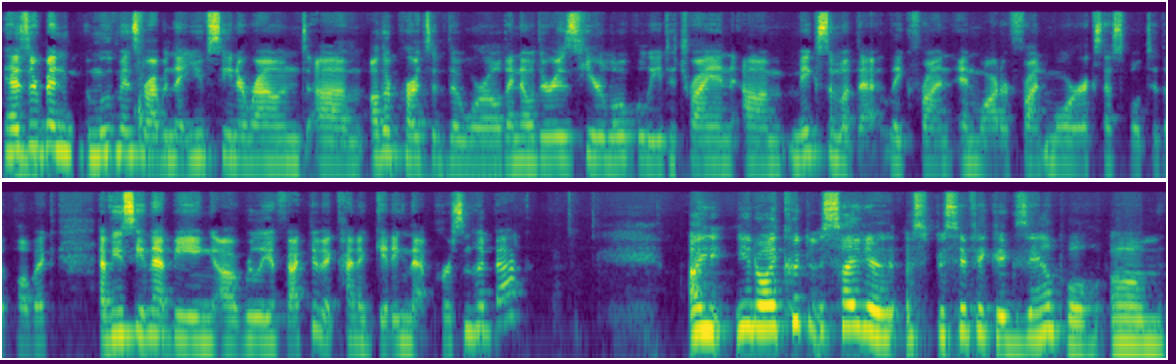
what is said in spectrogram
Has there mm-hmm. been movements, Robin, that you've seen around um, other parts of the world? I know there is here locally to try and um, make some of that lakefront and waterfront more accessible to the public. Have you seen that being uh, really effective at kind of getting that personhood back? I, you know, I couldn't cite a, a specific example, um,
